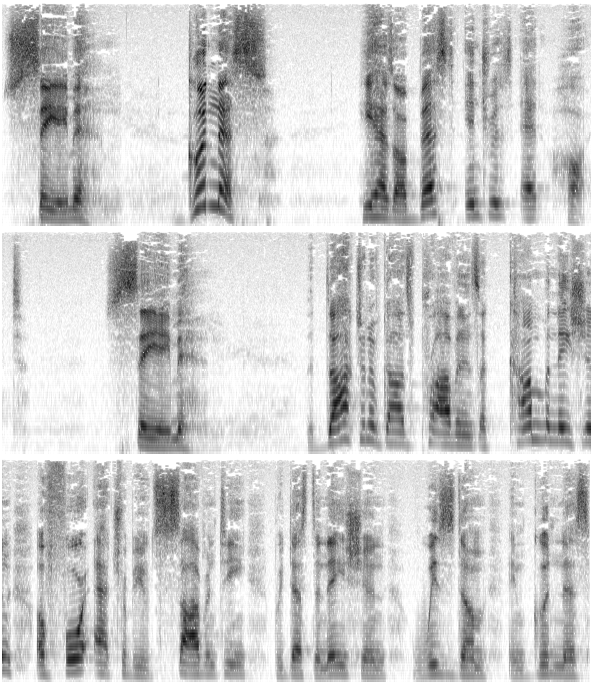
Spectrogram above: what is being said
Say amen. Goodness, He has our best interest at heart. Say amen. The doctrine of God's providence, a combination of four attributes sovereignty, predestination, wisdom, and goodness.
